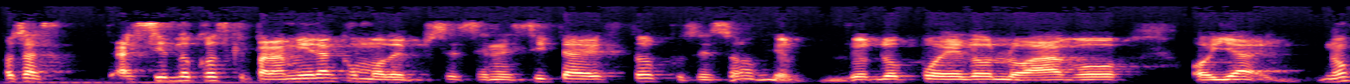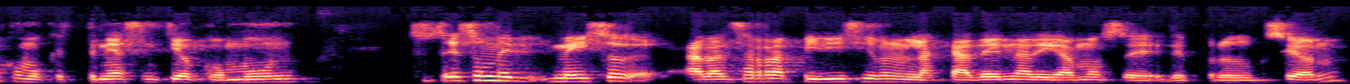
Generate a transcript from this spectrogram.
o sea, haciendo cosas que para mí eran como de, pues, se necesita esto, pues eso, yo, yo lo puedo, lo hago, o ya, ¿no? Como que tenía sentido común. Entonces, eso me, me hizo avanzar rapidísimo en la cadena, digamos, de, de producción,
